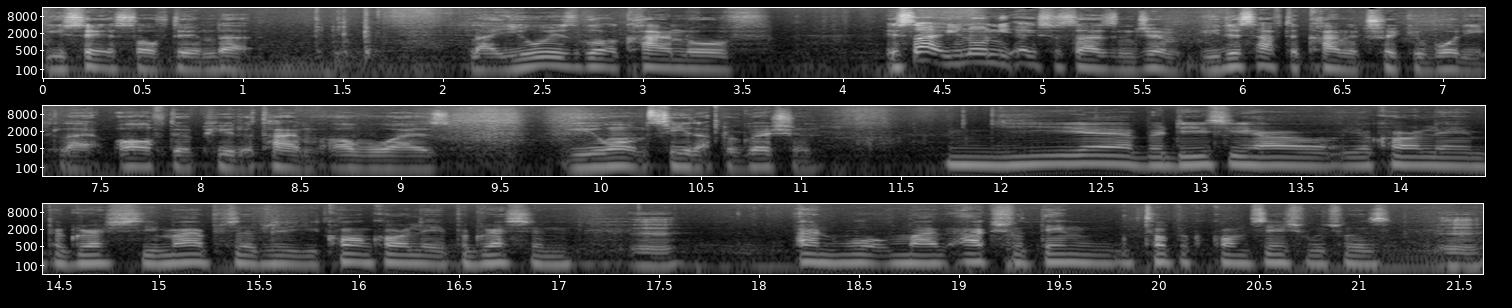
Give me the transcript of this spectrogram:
you say yourself doing that. Like you always got to kind of. It's like you know when you exercise in gym, you just have to kind of trick your body like after a period of time. Otherwise, you won't see that progression. Yeah, but do you see how you're correlating progression? See, my perception, you can't correlate progression Mm. and what my actual thing, topic of conversation, which was Mm.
